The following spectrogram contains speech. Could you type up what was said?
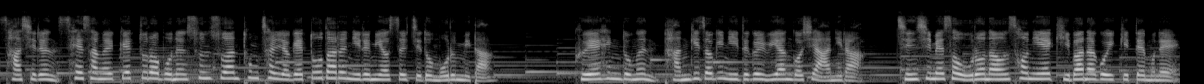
사실은 세상을 꿰뚫어 보는 순수한 통찰력의 또 다른 이름이었을지도 모릅니다. 그의 행동은 단기적인 이득을 위한 것이 아니라 진심에서 우러나온 선의에 기반하고 있기 때문에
